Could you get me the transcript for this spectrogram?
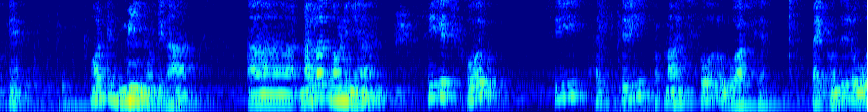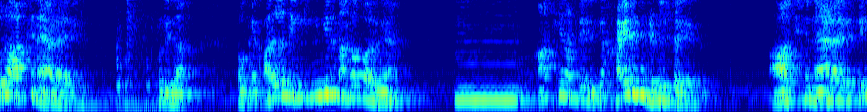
okay what it mean அப்படின்னா நல்லா கவனிங்க. C H four C H three அப்படின்னா ஹெச் ஃபோர் ஒரு ஆக்சிஜன் லைக் வந்து இதில் ஒரு ஆக்சிஜன் ஆட் ஆயிருக்கு. புரியுதா? ஓகே அது வந்து இங்கிருந்து அங்க பாருங்க. ஆக்சிஜன் அப்படியே இருக்கு ஹைட்ரஜன் ரெடியூஸ் ஆயிருக்கு. ஆக்சிஜன் ஆட் ஆயிருக்கு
